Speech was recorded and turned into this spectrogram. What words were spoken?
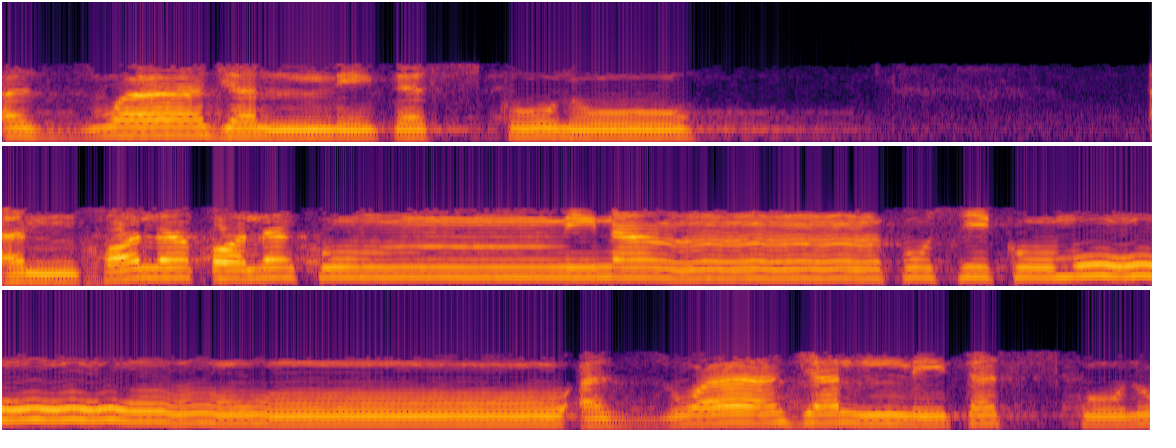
أزواجا لتسكنوا أن خلق لكم من أنفسكم أزواجا لتسكنوا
